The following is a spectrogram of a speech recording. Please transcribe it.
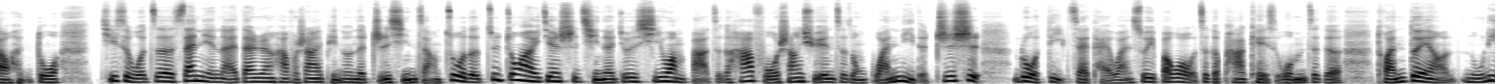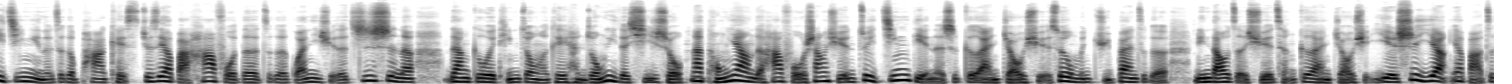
到很。多，其实我这三年来担任哈佛商业评论的执行长，做的最重要一件事情呢，就是希望把这个哈佛商学院这种管理的知识落地在台湾。所以，包括我这个 podcast，我们这个团队啊，努力经营的这个 podcast，就是要把哈佛的这个管理学的知识呢，让各位听众呢可以很容易的吸收。那同样的，哈佛商学院最经典的是个案教学，所以我们举办这个领导者学成个案教学，也是一样，要把这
